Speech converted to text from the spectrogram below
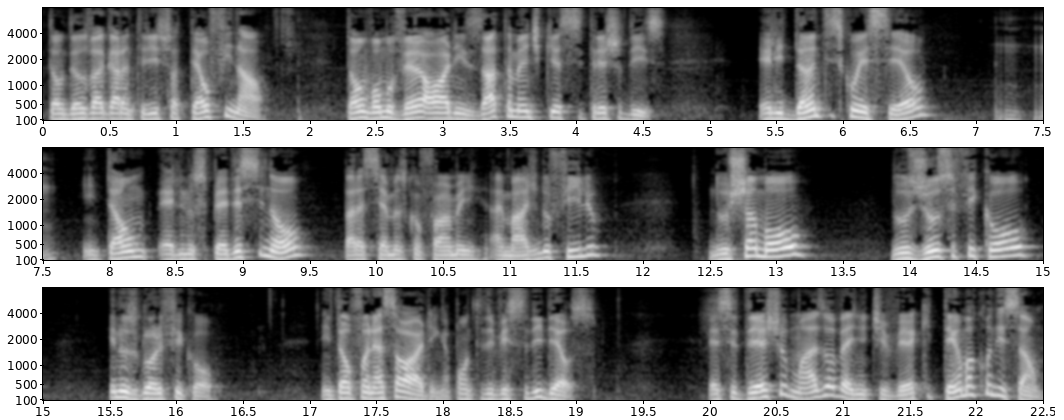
Então Deus vai garantir isso até o final. Então vamos ver a ordem exatamente que esse trecho diz. Ele dantes conheceu, então ele nos predestinou para sermos conforme a imagem do Filho, nos chamou, nos justificou e nos glorificou. Então foi nessa ordem, a ponto de vista de Deus. Esse trecho, mais uma vez, a gente vê que tem uma condição.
